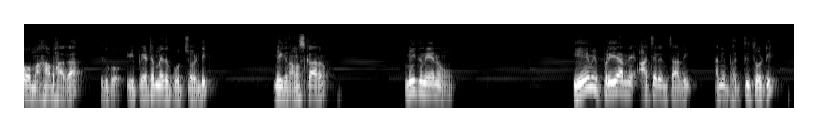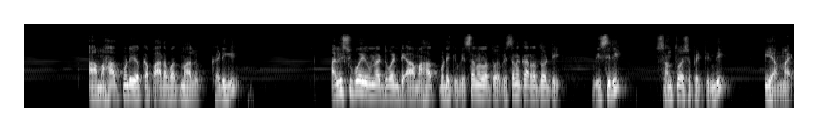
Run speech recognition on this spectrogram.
ఓ మహాభాగా ఇదిగో ఈ పీఠం మీద కూర్చోండి. మీకు నమస్కారం. మీకు నేను ఏమి ప్రియాన్ని ఆచరించాలి అని భక్తితోటి ఆ మహాత్ముడి యొక్క పాదపద్మాలు కడిగి అలిసిపోయి ఉన్నటువంటి ఆ మహాత్ముడికి విసనలతో విసనకర్రతోటి విసిరి సంతోషపెట్టింది ఈ అమ్మాయి.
